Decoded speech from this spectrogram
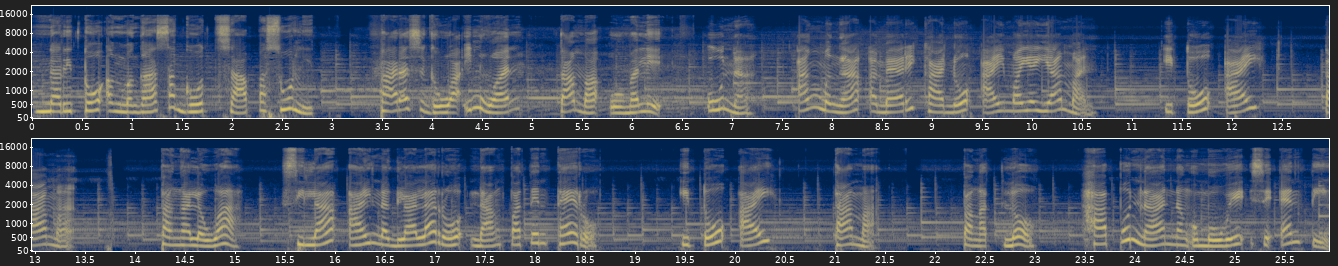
Narito ang mga sagot sa pasulit. Para sa gawain 1, tama o mali. Una, ang mga Amerikano ay mayayaman. Ito ay tama. Pangalawa, sila ay naglalaro ng patentero. Ito ay tama. Pangatlo, hapon na nang umuwi si Enting.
